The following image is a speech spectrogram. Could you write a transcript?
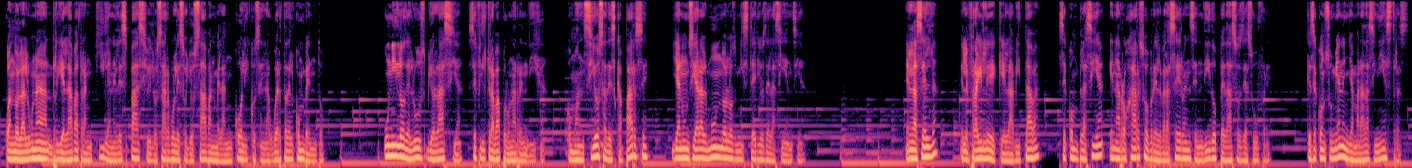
cuando la luna rielaba tranquila en el espacio y los árboles sollozaban melancólicos en la huerta del convento, un hilo de luz violácea se filtraba por una rendija, como ansiosa de escaparse y anunciar al mundo los misterios de la ciencia. En la celda, el fraile que la habitaba se complacía en arrojar sobre el brasero encendido pedazos de azufre que se consumían en llamaradas siniestras.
